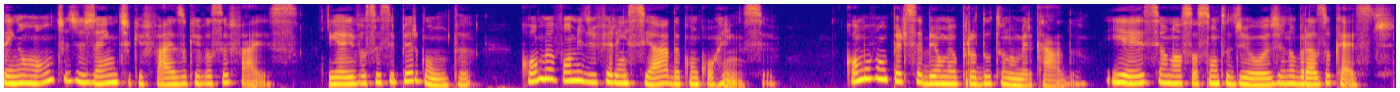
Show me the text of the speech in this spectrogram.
Tem um monte de gente que faz o que você faz. E aí você se pergunta: como eu vou me diferenciar da concorrência? Como vão perceber o meu produto no mercado? E esse é o nosso assunto de hoje no Brazucast.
